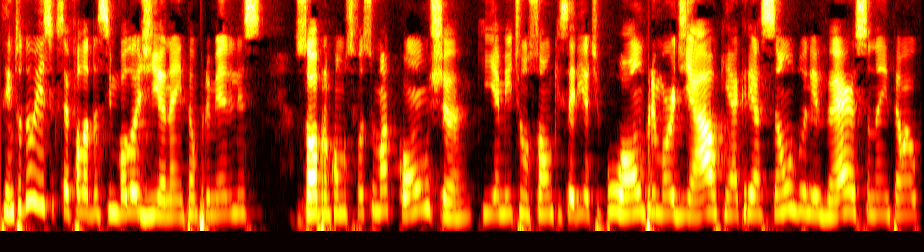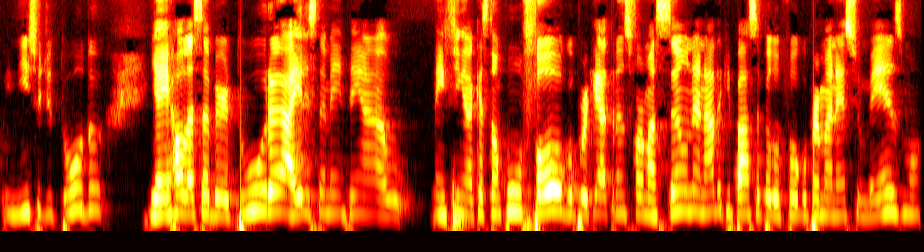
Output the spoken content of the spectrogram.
tem tudo isso que você falou da simbologia, né? Então, primeiro eles sobram como se fosse uma concha que emite um som que seria tipo o om primordial, que é a criação do universo, né? Então é o início de tudo. E aí rola essa abertura. Aí eles também têm a, enfim, a questão com o fogo, porque é a transformação, né? Nada que passa pelo fogo permanece o mesmo.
